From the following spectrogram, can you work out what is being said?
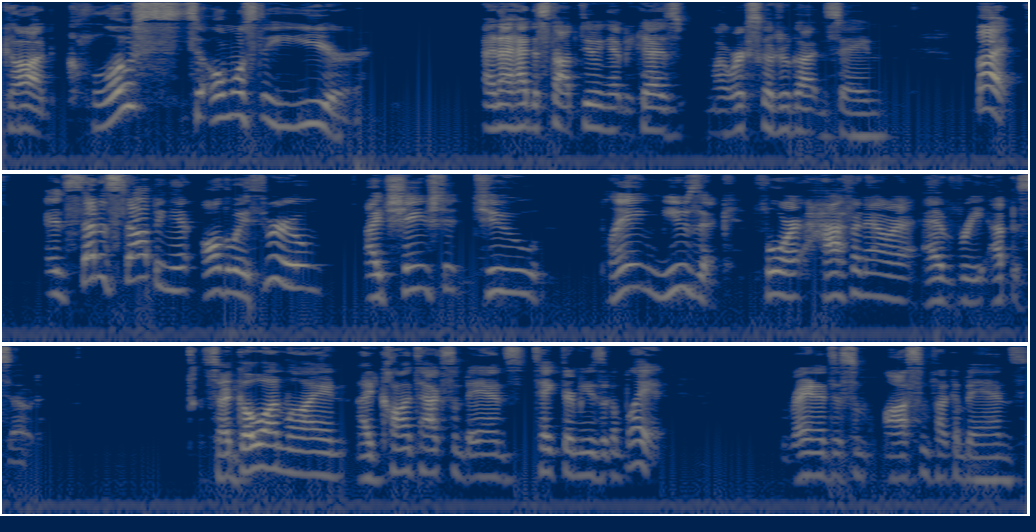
God close to almost a year, and I had to stop doing it because my work schedule got insane. But instead of stopping it all the way through, I changed it to playing music for half an hour every episode. So I'd go online, I'd contact some bands, take their music and play it. Ran into some awesome fucking bands.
